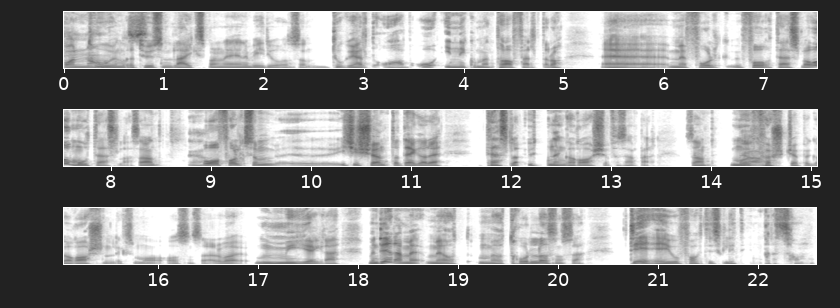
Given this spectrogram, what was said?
200 000 likes på den ene videoen. og Sånn. Det tok jo helt av, og inni kommentarfeltet, da. Eh, med folk for Tesla og mot Tesla. sant? Ja. Og folk som eh, ikke skjønte at jeg hadde Tesla uten en garasje, eksempel. Sant? Du må jo Ja. først kjøpe garasjen, liksom, og, og sånn. Så det var mye greier. Men det der med, med, å, med å trolle og sånn, så, det er jo faktisk litt interessant,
